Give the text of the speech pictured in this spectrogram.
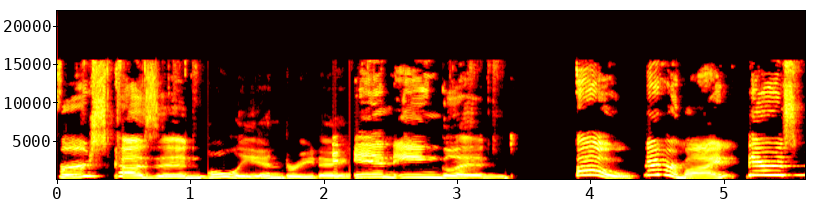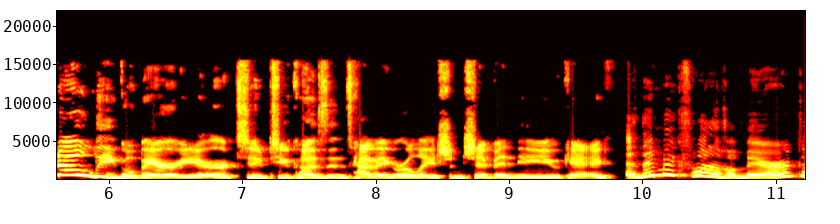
first cousin Holy inbreeding. in England? Oh, never mind. There is no legal barrier to two cousins having a relationship in the UK. And they make fun of America?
